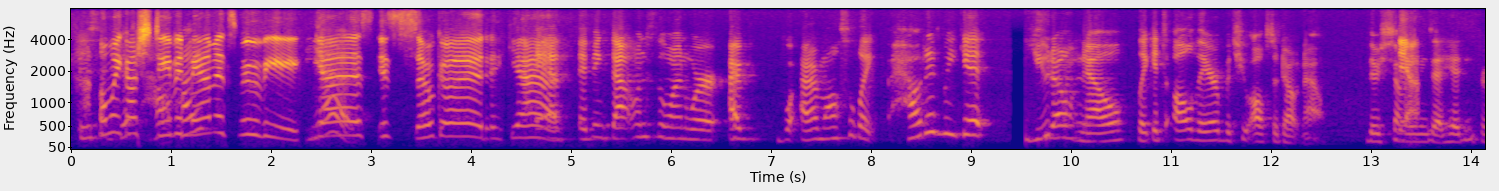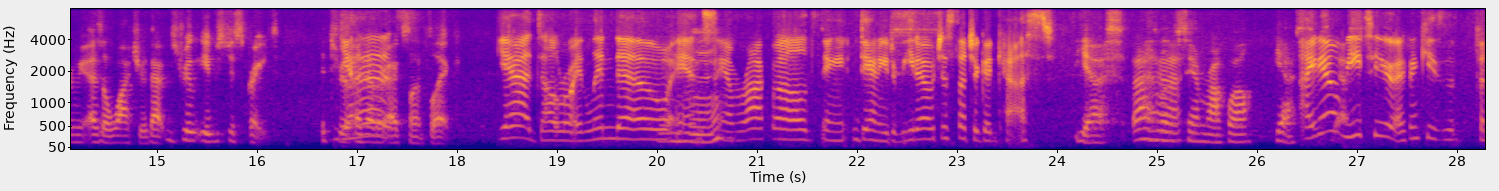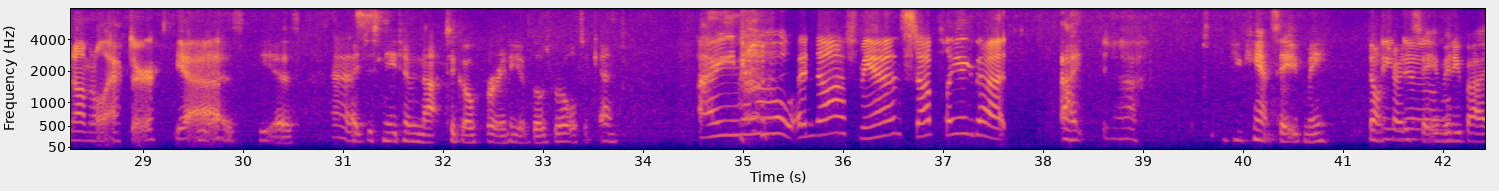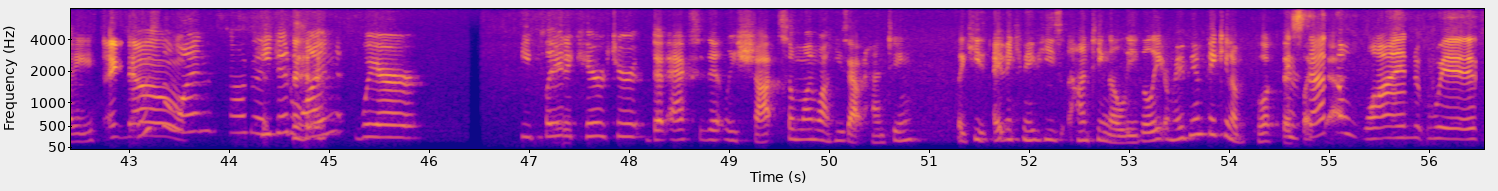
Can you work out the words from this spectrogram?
oh my gosh, David Heist? Mamet's movie. Yes. Yes, it's so good. Yeah. And I think that one's the one where I'm I'm also like, how did we get? You don't know. Like it's all there, but you also don't know. There's so Yeah. many things that hidden from you as a watcher. That was really. It was just great. It's really another excellent flick. Yeah, Delroy Lindo and Mhm. Sam Rockwell, Dan- Danny DeVito, just such a good cast. Yes, I love Sam Rockwell. Yes, I know, yes. me too. I think he's a phenomenal actor. Yeah, He is. He is. I just need him not to go for any of those roles again. I know. Enough, man. Stop playing that. I. Yeah. You can't save me. Don't I try to save anybody. I Who's know. the one? He did one where he played a character that accidentally shot someone while he's out hunting. Like he, I think maybe he's hunting illegally, or maybe I'm thinking a book that's Is like that, that. the one with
